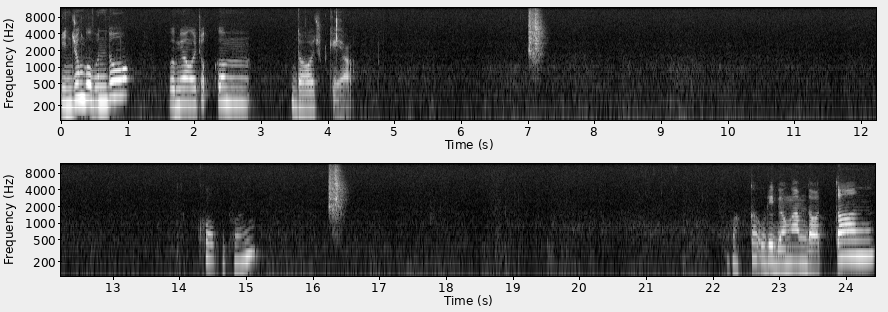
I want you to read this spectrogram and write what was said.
인중 부분도 음영을 조금 넣어줄게요. 코 부분 아까 우리 명암 넣었던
